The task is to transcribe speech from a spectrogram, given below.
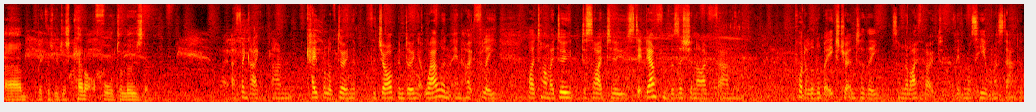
um, because we just cannot afford to lose them. I- think I, I'm capable of doing the, the job and doing it well, and, and hopefully by the time I do decide to step down from the position, I've um, put a little bit extra into the some of the lifeboat that was here when I started.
